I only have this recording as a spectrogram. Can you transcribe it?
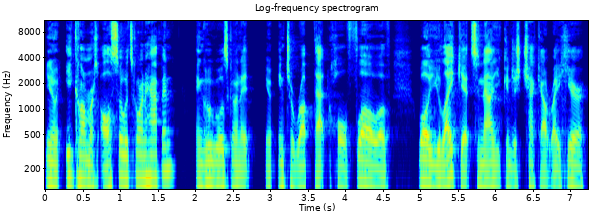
you know, e-commerce also what's going to happen and Google is going to you know, interrupt that whole flow of, well, you like it, so now you can just check out right here.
